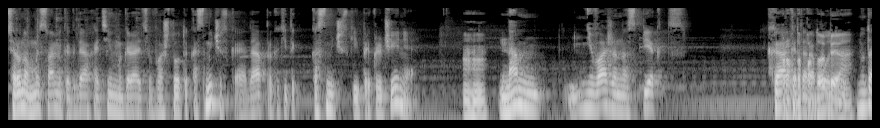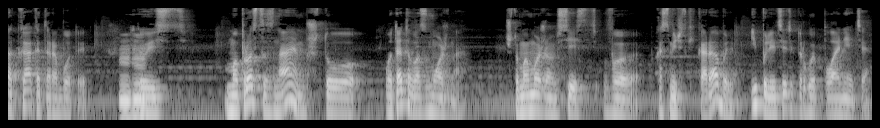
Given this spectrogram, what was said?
все равно мы с вами, когда хотим играть во что-то космическое, да, про какие-то космические приключения, uh-huh. нам не важен аспект, как это работает. Ну да, как это работает. Uh-huh. То есть мы просто знаем, что вот это возможно, что мы можем сесть в космический корабль и полететь к другой планете.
